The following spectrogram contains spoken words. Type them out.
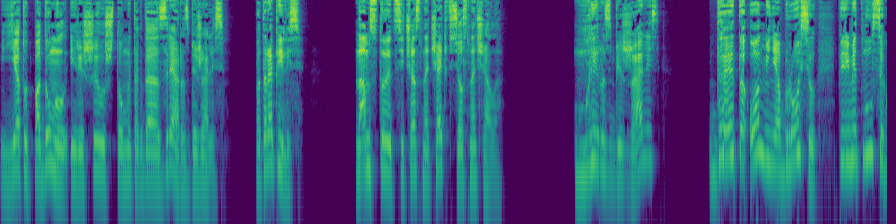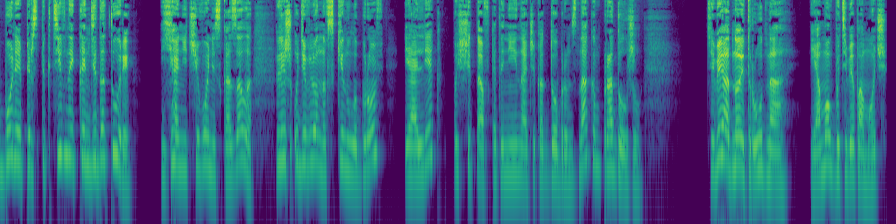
я тут подумал и решил, что мы тогда зря разбежались. Поторопились. Нам стоит сейчас начать все сначала. Мы разбежались? Да это он меня бросил, переметнулся к более перспективной кандидатуре. Я ничего не сказала, лишь удивленно вскинула бровь, и Олег, посчитав это не иначе как добрым знаком, продолжил. «Тебе одной трудно, я мог бы тебе помочь.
